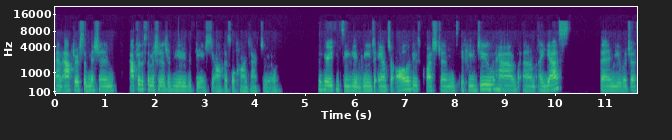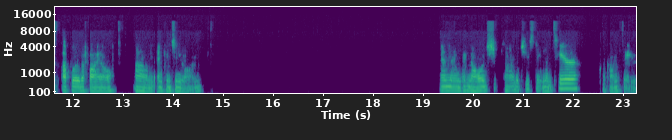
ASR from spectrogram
And after submission, after the submission is reviewed, the CHC office will contact you. So here you can see you need to answer all of these questions. If you do have um, a yes, then you would just upload a file um, and continue on. And then acknowledge uh, the two statements here. Click on save.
